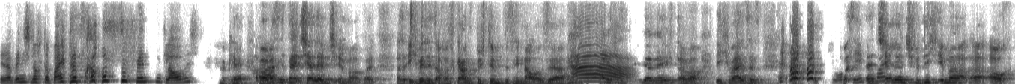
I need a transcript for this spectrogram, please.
Ja, da bin ich noch dabei, das rauszufinden, glaube ich. Okay, aber, aber, was ist deine Challenge immer? Weil, also ich will jetzt auf was ganz Bestimmtes hinaus. Ja, ah. ich ja nicht, aber ich weiß es. was ist deine Challenge für dich immer äh, auch,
